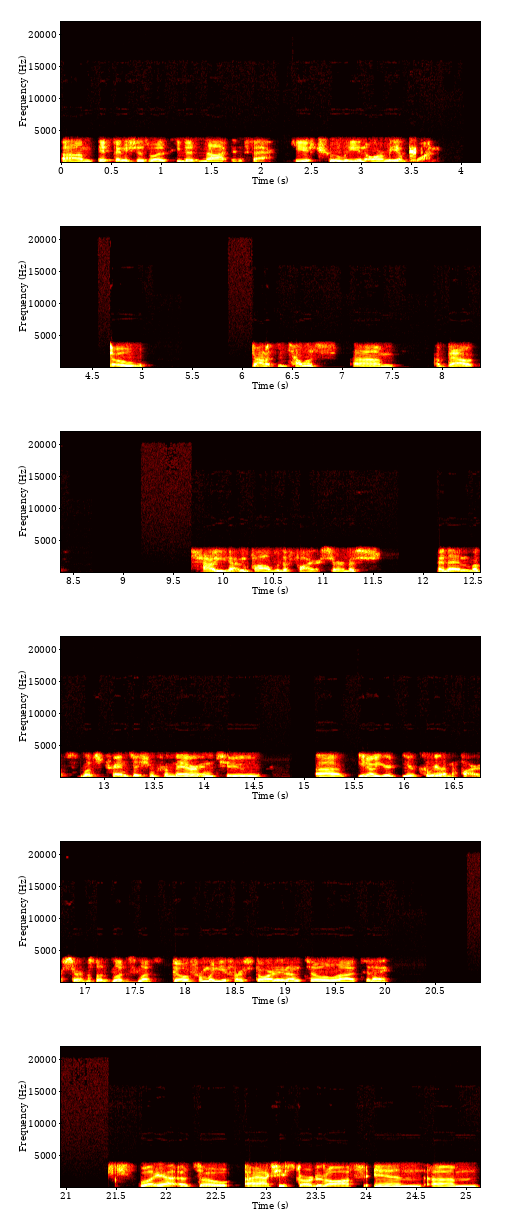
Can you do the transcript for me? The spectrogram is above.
Um, it finishes with he does not, in fact. He is truly an army of one. So, Jonathan, tell us um, about how you got involved with the fire service, and then let's let's transition from there into uh, you know your your career in the fire service. Let, let's let's go from when you first started until uh, today. Well, yeah. So I actually started off in um,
